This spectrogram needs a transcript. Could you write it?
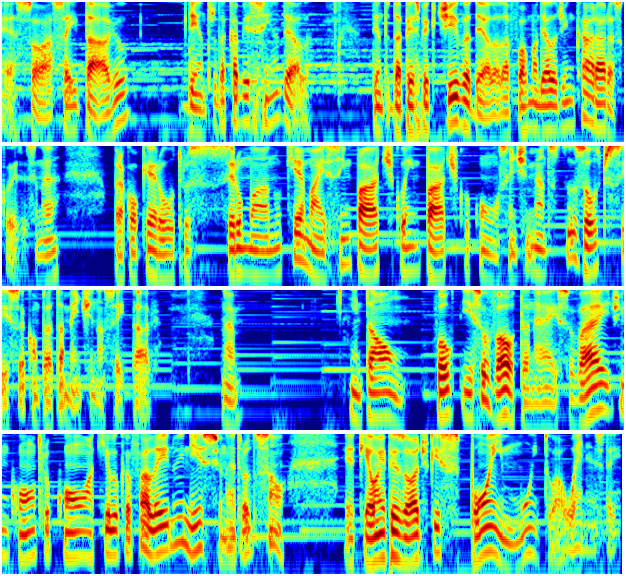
é só aceitável dentro da cabecinha dela, dentro da perspectiva dela, da forma dela de encarar as coisas, né? Para qualquer outro ser humano que é mais simpático, empático com os sentimentos dos outros, isso é completamente inaceitável, né? Então, isso volta, né? Isso vai de encontro com aquilo que eu falei no início, na introdução, é que é um episódio que expõe muito a Wednesday,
